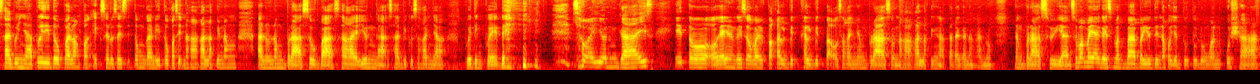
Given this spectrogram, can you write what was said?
sabi niya, pwede daw palang pang exercise itong ganito kasi nakakalaki ng ano ng braso ba. Saka yun nga, sabi ko sa kanya, pwedeng pwede. so ayun guys, ito, o oh, ayun guys, so may pakalbit-kalbit pa ako sa kanyang braso. Nakakalaki nga talaga ng ano ng braso yan. So mamaya guys, magbabayo din ako diyan, tutulungan ko siya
